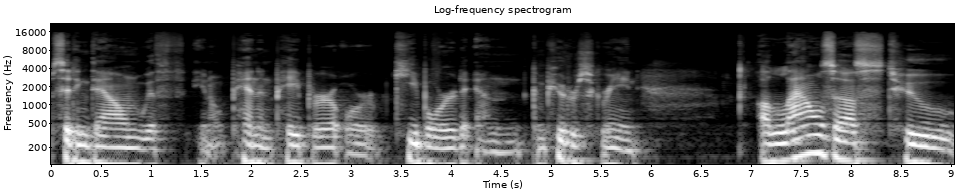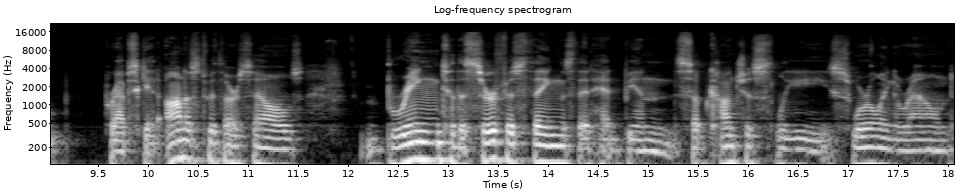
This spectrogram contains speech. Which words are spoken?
sitting down with, you know, pen and paper or keyboard and computer screen allows us to perhaps get honest with ourselves, bring to the surface things that had been subconsciously swirling around.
